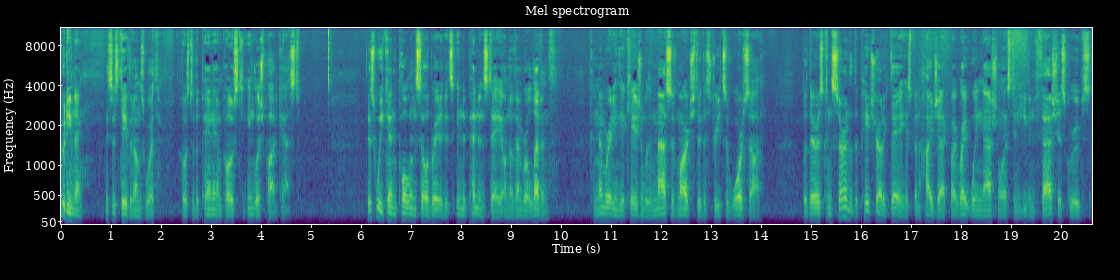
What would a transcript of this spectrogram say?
Good evening. This is David Unsworth, host of the Pan Am Post English podcast. This weekend, Poland celebrated its Independence Day on November 11th, commemorating the occasion with a massive march through the streets of Warsaw. But there is concern that the Patriotic Day has been hijacked by right wing nationalist and even fascist groups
